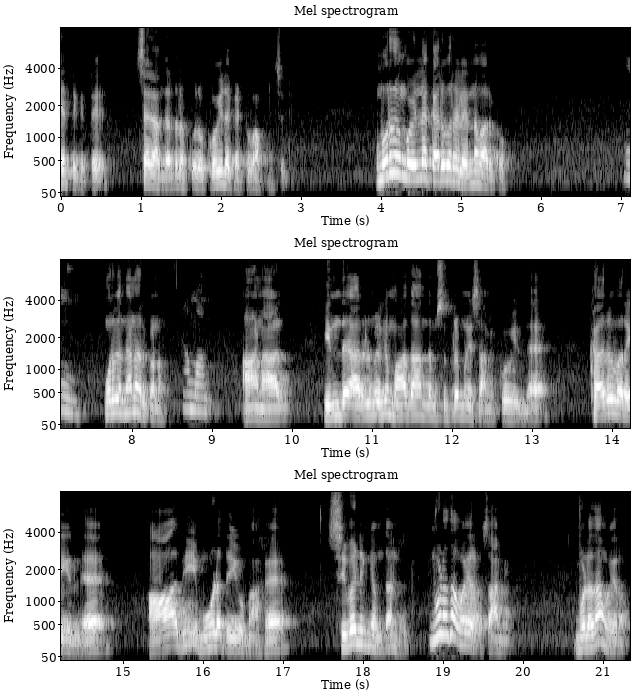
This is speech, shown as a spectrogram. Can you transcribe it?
ஏற்றுக்கிட்டு சரி அந்த இடத்துல ஒரு கோயிலை கட்டுவோம் அப்படின்னு சொல்லி. முருகன் கோயிலில் கருவறையில் என்னவா இருக்கும்? முருகன் தானே இருக்கணும். ஆனால் இந்த அருள்மிகு மாதாந்தம் சுப்பிரமணிய சாமி கோயிலில் கருவறையில் ஆதி மூல தெய்வமாக சிவலிங்கம் தான் இருக்கு. இவ்வளோதான் உயரம் சாமி. இவ்வளோதான் உயரம்.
